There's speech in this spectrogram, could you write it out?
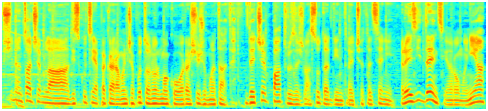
Și ne întoarcem la discuția pe care am început-o în urmă cu o oră și jumătate. De ce 40% dintre cetățenii rezidenți în România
